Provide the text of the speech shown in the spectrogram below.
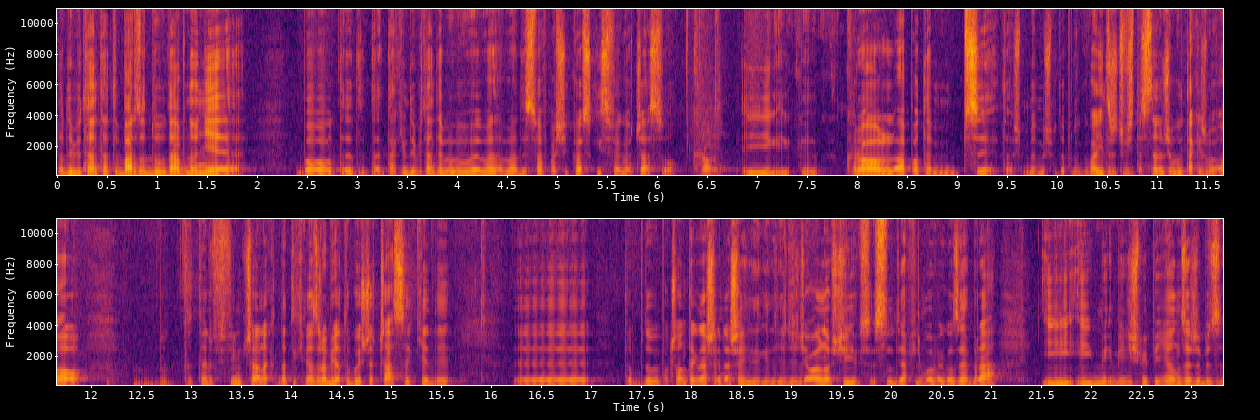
No debiutanta to bardzo dawno nie, bo te, te, takim debiutantem był Władysław Pasikowski swego czasu. Kroll. I k- Kroll, a potem Psy. To, my myśmy to produkowali. I to rzeczywiście te scenariusze były takie, że mówię, o, ten film trzeba na- natychmiast zrobić. A to były jeszcze czasy, kiedy yy, to, był początek naszej, naszej działalności studia filmowego Zebra i, i mi- mieliśmy pieniądze, żeby z,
